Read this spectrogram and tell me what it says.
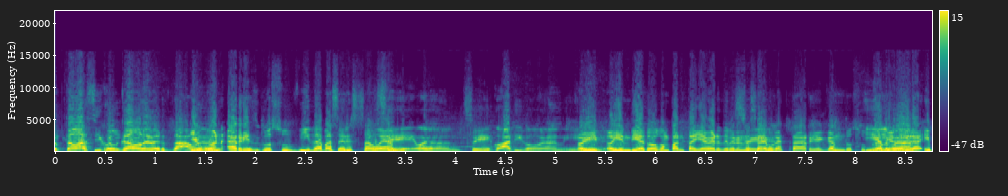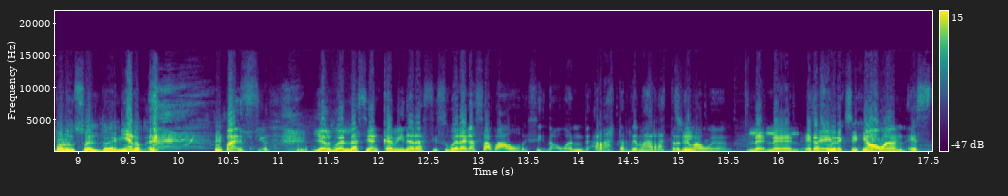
estaba así colgado de verdad, y el weón. arriesgó su vida para hacer esa weá. Sí, weón, sí, cuático, weón. Y, Hoy, hoy en día todo con pantalla verde, pero en Sí. esa época estaba arriesgando su propia weón- vida y por un sueldo de mierda. Y al weón le hacían caminar así súper agazapado. No, weón, arrástrate más, arrástrate Sí. más, weón. Le- le- era Sí. súper exigente. No, weón, es.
